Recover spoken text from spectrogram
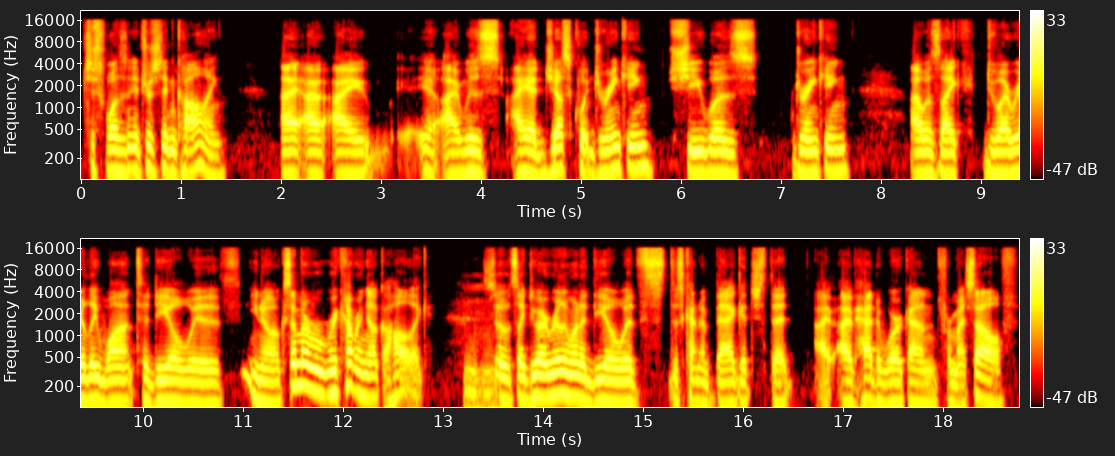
just wasn't interested in calling. I i i, I was i had just quit drinking. She was drinking. I was like do i really want to deal with you know because i'm a recovering alcoholic. Mhm. so it's like do i really want to deal with this kind of baggage that I, i've had to work on for myself?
